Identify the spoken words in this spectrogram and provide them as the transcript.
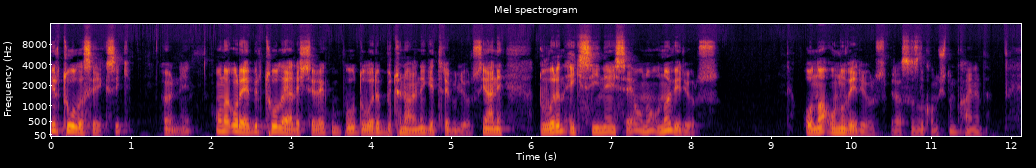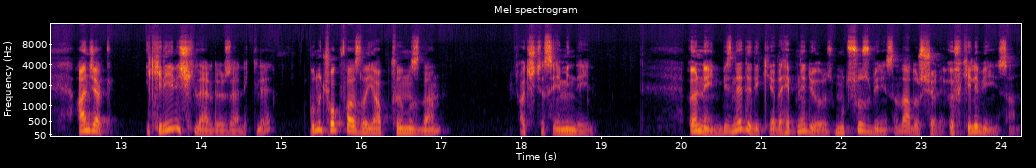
Bir tuğlası eksik örneğin. Ona oraya bir tuğla yerleştirerek bu, duvarı bütün haline getirebiliyoruz. Yani duvarın eksiği neyse onu ona veriyoruz. Ona onu veriyoruz. Biraz hızlı konuştum kaynadı. Ancak ikili ilişkilerde özellikle bunu çok fazla yaptığımızdan açıkçası emin değilim. Örneğin biz ne dedik ya da hep ne diyoruz? Mutsuz bir insan, daha doğrusu şöyle öfkeli bir insan,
